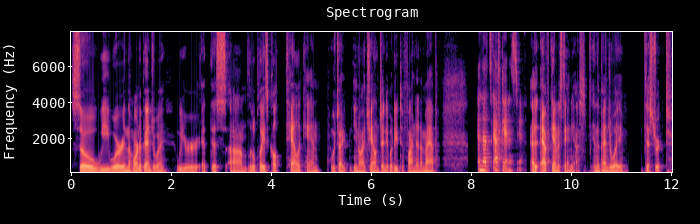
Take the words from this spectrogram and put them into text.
So we were in the horn of panjwai we were at this um, little place called taloqan which I, you know, I challenge anybody to find on a map. And that's Afghanistan. A- Afghanistan, yes, in the Panjwai district.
